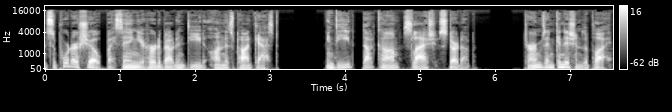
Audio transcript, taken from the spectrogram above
and support our show by saying you heard about Indeed on this podcast. Indeed.com slash startup. Terms and conditions apply.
